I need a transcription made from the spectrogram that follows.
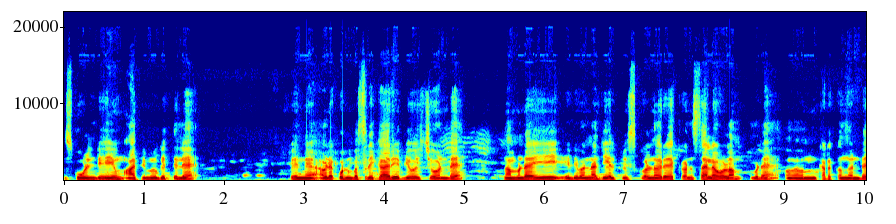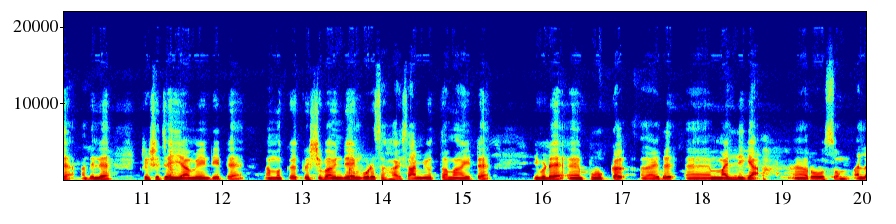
സ്കൂളിന്റെയും ആഭിമുഖ്യത്തിൽ പിന്നെ അവിടെ കുടുംബശ്രീക്കാർ ഉപയോഗിച്ചുകൊണ്ട് നമ്മുടെ ഈ ഇടിവണ്ണ ജി എൽ പി സ്കൂളിന് ഒരേക്കർ സ്ഥലവോളം ഇവിടെ കിടക്കുന്നുണ്ട്. അതിൽ കൃഷി ചെയ്യാൻ വേണ്ടിയിട്ട് നമുക്ക് കൃഷിഭവന്റെയും കൂടി സഹായ സംയുക്തമായിട്ട് ഇവിടെ പൂക്കൾ അതായത് മല്ലിക റോസും അല്ല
